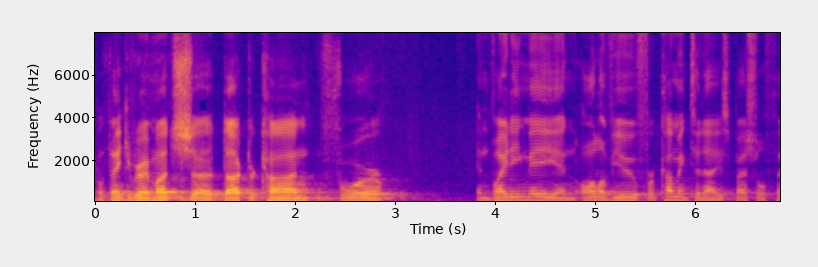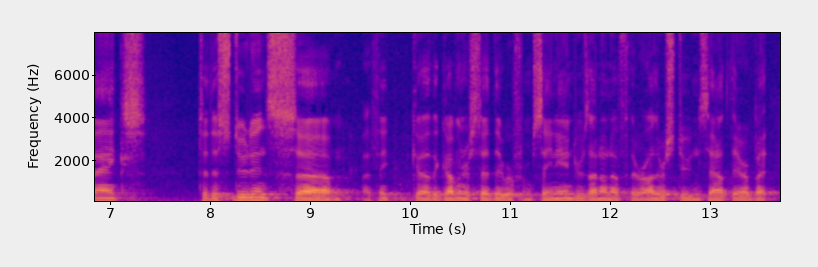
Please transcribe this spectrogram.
Well, thank you very much, uh, Dr. Khan, for inviting me and all of you for coming today. Special thanks to the students. Uh, I think uh, the governor said they were from St. Andrews. I don't know if there are other students out there, but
